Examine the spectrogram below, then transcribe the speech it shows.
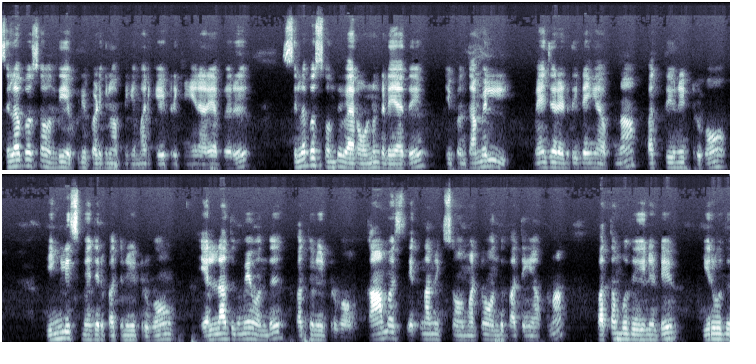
சிலபஸை வந்து எப்படி படிக்கணும் அப்படிங்கிற மாதிரி கேட்டிருக்கீங்க நிறையா பேர். சிலபஸ் வந்து வேறு ஒன்றும் கிடையாது. இப்போ தமிழ் மேஜர் எடுத்துக்கிட்டிங்க அப்படின்னா பத்து யூனிட் இருக்கும். இங்கிலீஷ் மேஜர் பத்து யூனிட் இருக்கும். எல்லாத்துக்குமே வந்து பத்து யூனிட் இருக்கும். காமர்ஸ் எக்கனாமிக்ஸ் மட்டும் வந்து பார்த்தீங்க அப்படின்னா பத்தொம்பது யூனிட்டு இருபது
